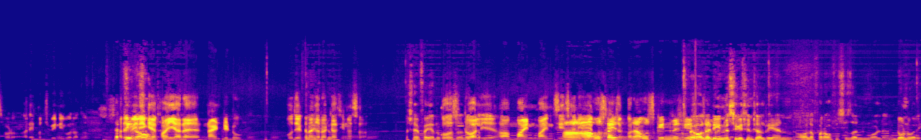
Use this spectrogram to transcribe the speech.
छोड़ो अरे कुछ भी नहीं बोला था अरे ठीक- मेरी एफआईआर है 92 वो देखना जरा 92 क्या सीन है सर अच्छा एफआईआर गोस्ट वाली है हाँ माइन माइन सीज हाँ, करी हाँ, है उसका हाँ। उसकी इन्वेस्टिगेशन ऑलरेडी इन्वेस्टिगेशन चल रही है and all of our officers are involved don't worry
